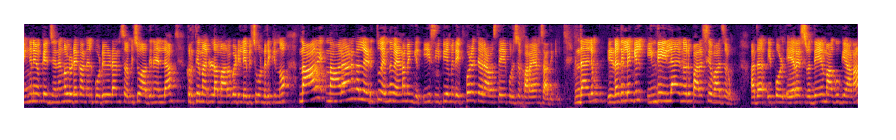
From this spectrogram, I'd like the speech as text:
എങ്ങനെയൊക്കെ ജനങ്ങളുടെ കണ്ണിൽ പൊടിയിടാൻ ശ്രമിച്ചു അതിനെല്ലാം കൃത്യമായിട്ടുള്ള മറുപടി ലഭിച്ചുകൊണ്ടിരിക്കുന്നു. നാളെ നാരായണങ്ങളിൽ എടുത്തു എന്ന് വേണമെങ്കിൽ ഈ സി പി എമ്മിന്റെ ഇപ്പോഴത്തെ ഒരു അവസ്ഥയെ കുറിച്ച് പറയാൻ സാധിക്കും. എന്തായാലും ഇടതില്ലെങ്കിൽ ഇന്ത്യ ഇല്ല എന്നൊരു പരസ്യവാചകം അത് ഇപ്പോൾ ഏറെ ശ്രദ്ധേയമാകുകയാണ്.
